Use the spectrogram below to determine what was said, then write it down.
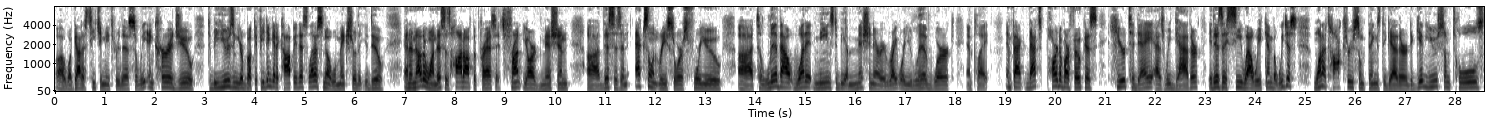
uh, what God is teaching me through this. So we encourage you to be using your book. If you didn't get a copy of this, let us know. We'll make sure that you do. And another one, this is hot off the press. It's Front Yard Mission. Uh, this is an excellent resource for you uh, to live out what it means to be a missionary right where you live, work, and play. In fact, that's part of our focus here today as we gather. It is a CWOW weekend, but we just want to talk through some things together to give you some tools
